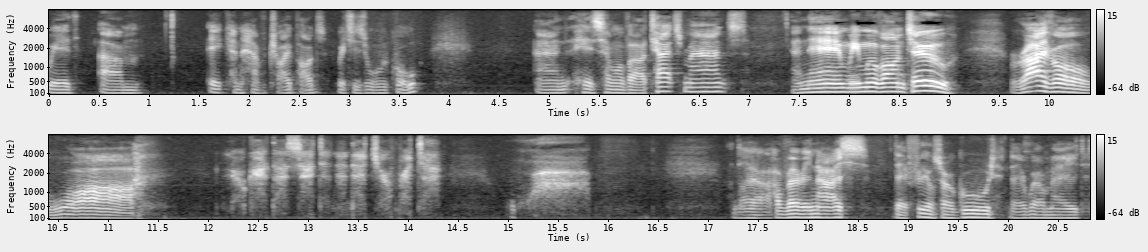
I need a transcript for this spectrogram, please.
with um, it can have tripods which is all cool. And here's some of our attachments and then we move on to Rival. Wow. Look at the Saturn and the Jupiter. They are very nice. They feel so good. They're well made.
